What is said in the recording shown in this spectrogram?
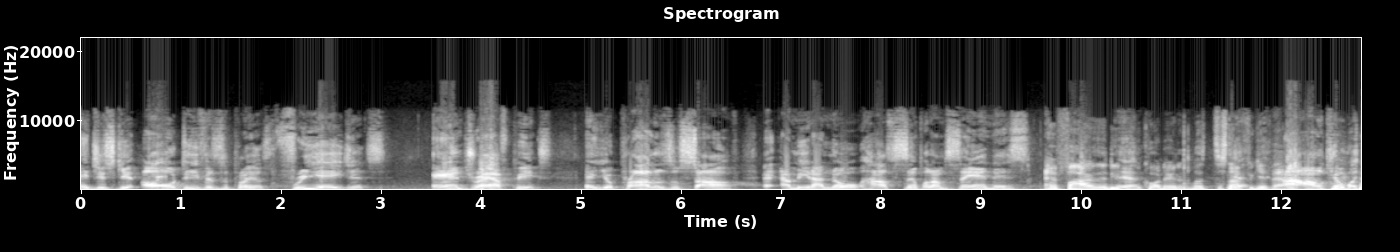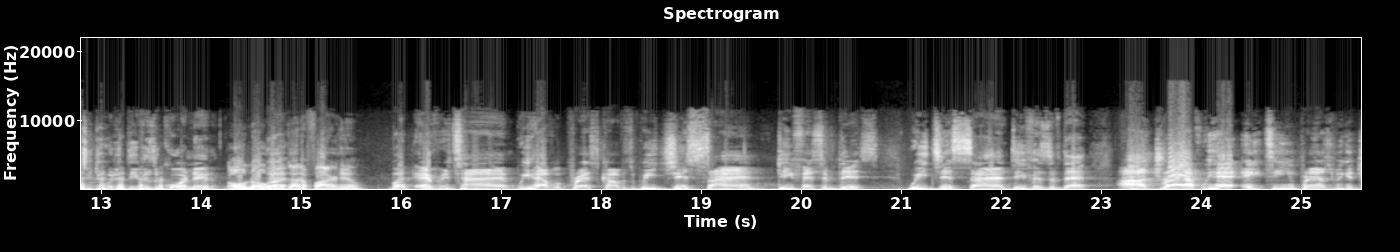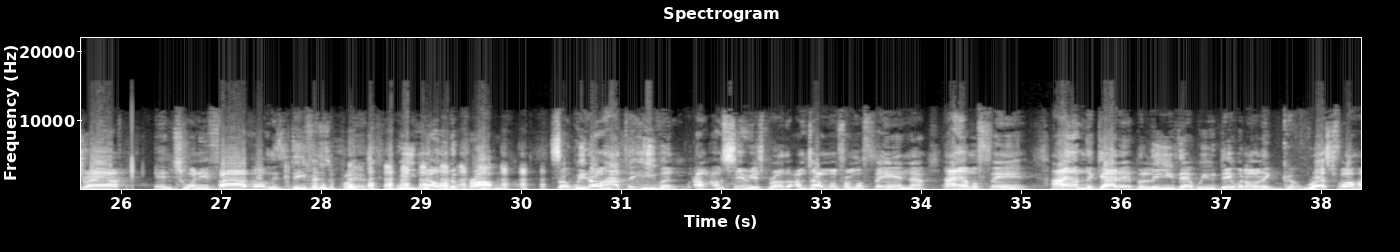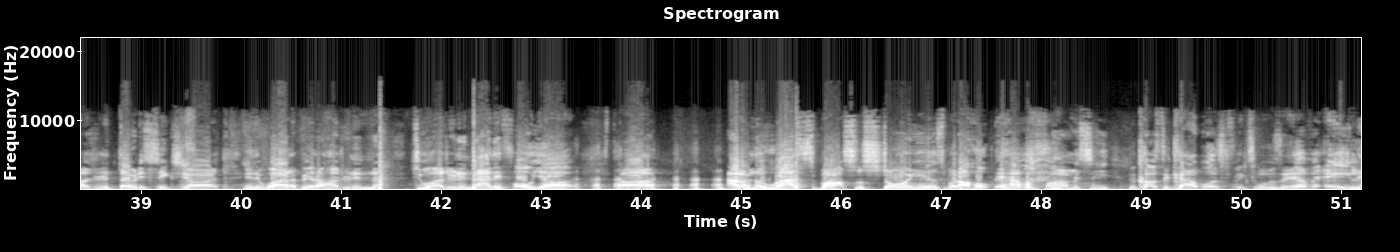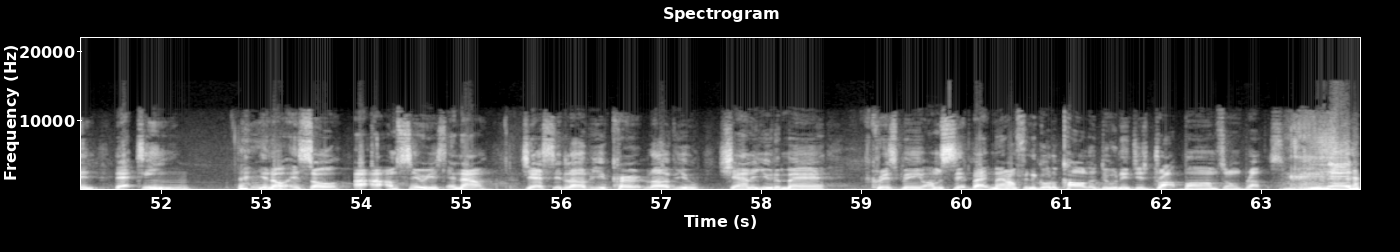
and just get all defensive players, free agents, and draft picks, and your problems are solved. I- mean, I know how simple I'm saying this. And fire the defensive Yeah. coordinator. Let's, let's not Yeah, forget that. I, I don't care what you do with the defensive coordinator. oh no, you got to fire him. But every time we have a press conference, we just signed defensive this. We just signed defensive that. Our draft, we had 18 players we could draft, and 25 of them is defensive players. we know the problem. So we don't have to even. I'm, I'm serious, brother. I'm talking from a fan now. I am a fan. I am the guy that believed that we they would only rush for 136 yards, and it wound up being 109. 294 yards. Uh, I don't know who our sponsor store is, but I hope they have a pharmacy because the Cowboys fixed what was ever ailing that team. You know, and so I, I, I'm serious. And now, Jesse, love you. Kurt, love you. Shannon, you the man. Chris Beam. I'm gonna sit back, man. I'm finna go to Call of Duty and just drop bombs on brothers. Nathaniel!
